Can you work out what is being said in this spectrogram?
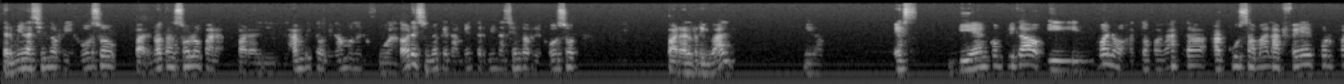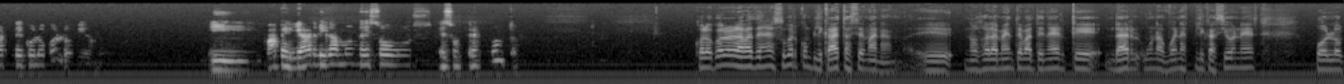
termina siendo riesgoso para, no tan solo para, para el ámbito digamos de los jugadores sino que también termina siendo riesgoso para el rival digamos. Es bien complicado y bueno Antofagasta acusa mala fe por parte de Colo Colo digamos. Y va a pelear digamos esos esos tres puntos. Colo Colo la va a tener súper complicada esta semana. Eh, no solamente va a tener que dar unas buenas explicaciones por, lo,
